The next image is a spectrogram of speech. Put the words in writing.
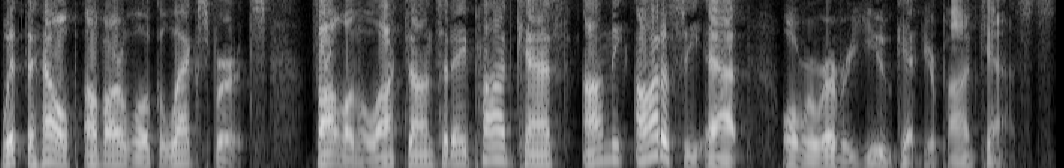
with the help of our local experts. Follow the Locked On Today podcast on the Audacy app or wherever you get your podcasts.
